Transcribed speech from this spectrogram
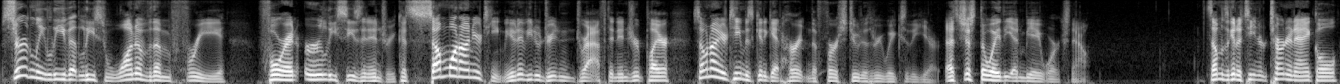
Certainly leave at least one of them free for an early season injury because someone on your team, even if you didn't draft an injured player, someone on your team is going to get hurt in the first two to three weeks of the year. That's just the way the NBA works now. Someone's going to turn an ankle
